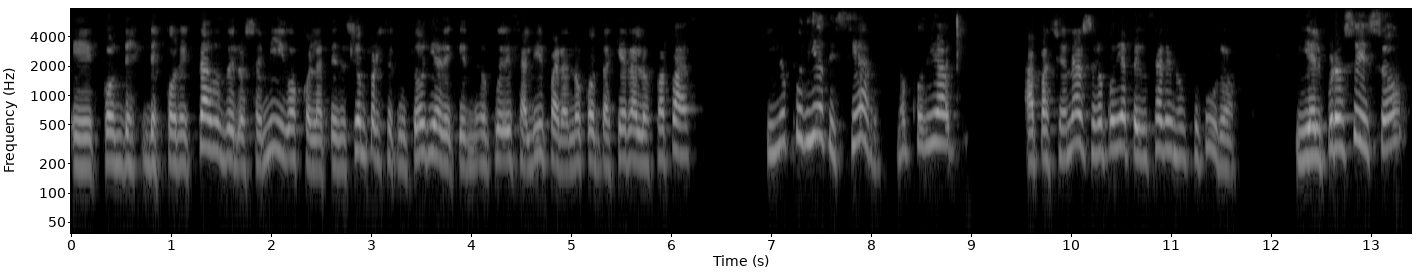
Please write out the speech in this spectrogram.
eh, con desconectados de los amigos, con la tensión persecutoria de que no puede salir para no contagiar a los papás, y no podía desear, no podía apasionarse, no podía pensar en un futuro. Y el proceso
